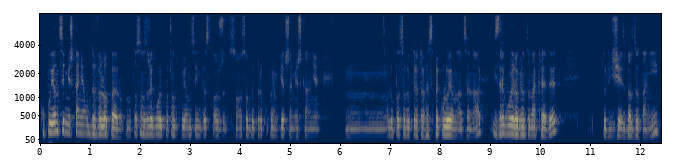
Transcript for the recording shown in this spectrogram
kupujący mieszkania u deweloperów. No to są z reguły początkujący inwestorzy, to są osoby, które kupują pierwsze mieszkanie mm, lub osoby, które trochę spekulują na cenach i z reguły robią to na kredyt, który dzisiaj jest bardzo tani.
